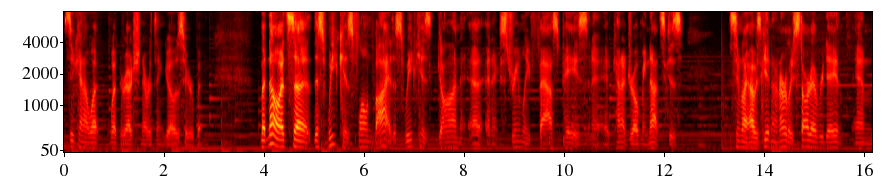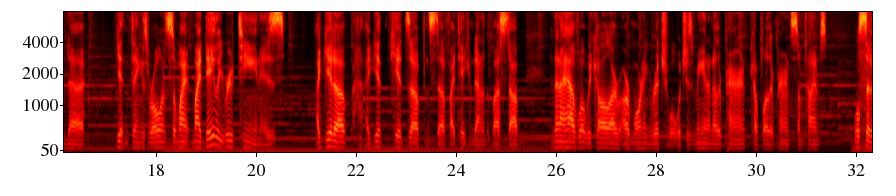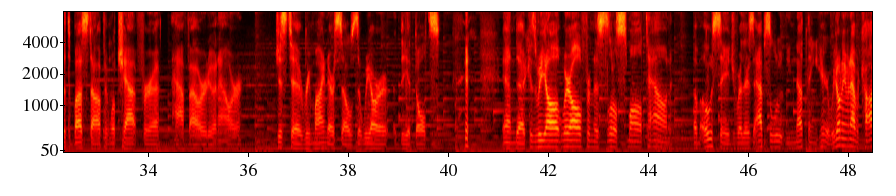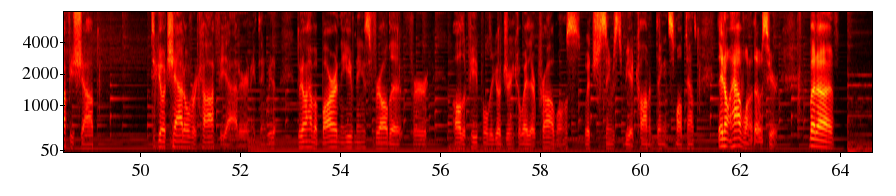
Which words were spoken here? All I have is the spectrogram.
see kind of what what direction everything goes here. But but no, it's uh this week has flown by. This week has gone at an extremely fast pace, and it, it kind of drove me nuts because it seemed like I was getting an early start every day and and uh, getting things rolling. So my my daily routine is I get up, I get kids up and stuff. I take them down to the bus stop. And then I have what we call our, our morning ritual, which is me and another parent, a couple other parents sometimes. We'll sit at the bus stop and we'll chat for a half hour to an hour just to remind ourselves that we are the adults. and because uh, we all, we're all from this little small town of Osage where there's absolutely nothing here. We don't even have a coffee shop to go chat over coffee at or anything. We don't we don't have a bar in the evenings for all the for all the people to go drink away their problems, which seems to be a common thing in small towns. They don't have one of those here. But uh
